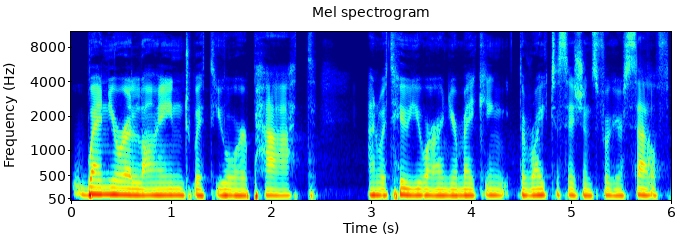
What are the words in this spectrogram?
when you're aligned with your path and with who you are and you're making the right decisions for yourself.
